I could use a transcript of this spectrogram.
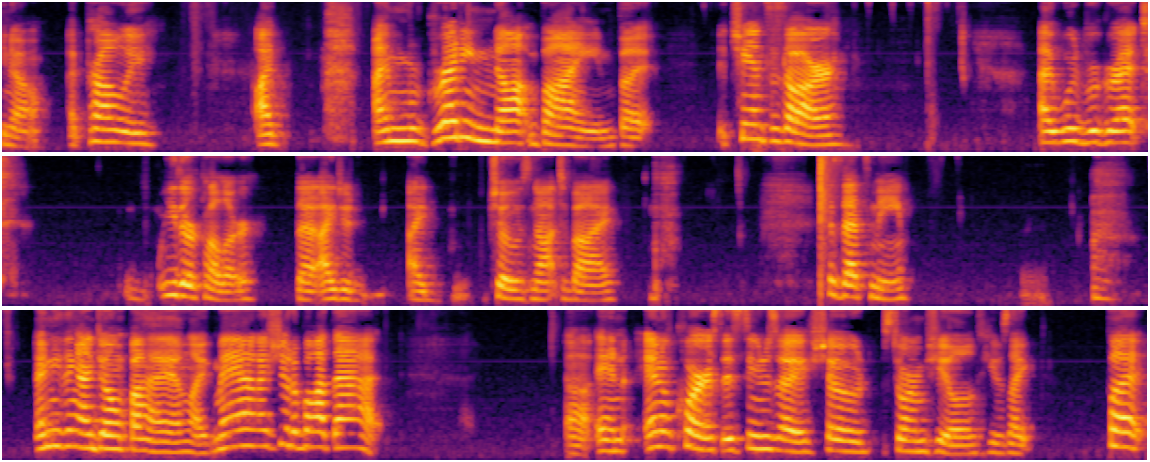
you know, I probably, I, I'm regretting not buying, but the chances are I would regret either color that I did, I chose not to buy, because that's me. Anything I don't buy, I'm like, man, I should have bought that. Uh, and and of course, as soon as I showed Storm Shield, he was like, "But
